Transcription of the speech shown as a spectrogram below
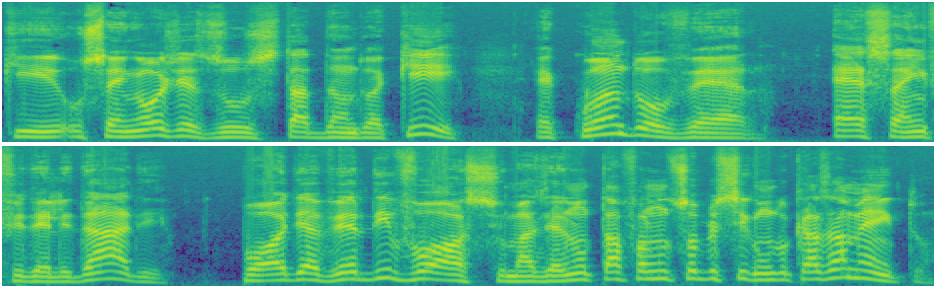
que o Senhor Jesus está dando aqui é quando houver essa infidelidade, pode haver divórcio, mas ele não está falando sobre segundo casamento.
